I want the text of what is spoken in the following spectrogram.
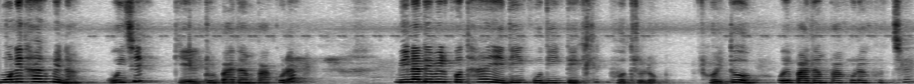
মনে থাকবে না, ওই যে কেলটুর বাদাম, পাকোড়া। বীণা দেবীর কোথায় এদিক ওদিক দেখলেন ভদ্রলোক। হয়তো ওই বাদাম, পাকোড়া খুঁজছেন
